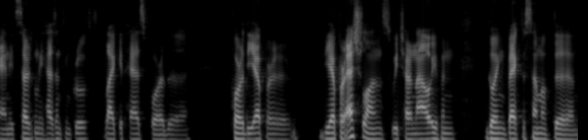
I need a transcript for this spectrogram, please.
and it certainly hasn't improved like it has for the for the upper the upper echelons, which are now even going back to some of the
